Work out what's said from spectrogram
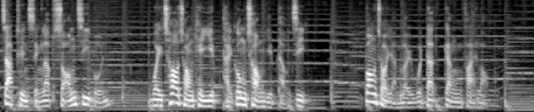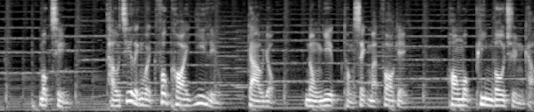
集團成立爽資本，為初創企業提供創業投資，幫助人類活得更快樂。目前，投資領域覆蓋醫療、教育、農業同食物科技，項目遍佈全球。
